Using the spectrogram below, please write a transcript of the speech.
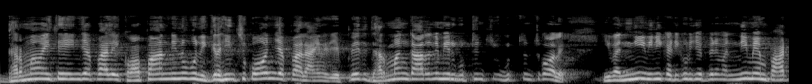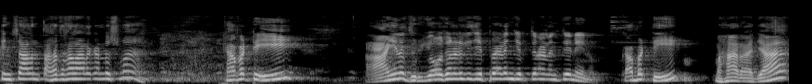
ధర్మం అయితే ఏం చెప్పాలి? కోపాన్ని నువ్వు నిగ్రహించుకో అని చెప్పాలి. ఆయన చెప్పేది ధర్మం కాదని మీరు గుర్తుంచు గుర్తుంచుకోవాలి. ఇవన్నీ విని కడికుడు చెప్పినవన్నీ మేము పాటించాలని తహతహలాడకండి ఉస్మా. కాబట్టి ఆయన దుర్యోధనుడికి చెప్పాడని చెప్తున్నాను అంతే నేను. కాబట్టి మహారాజా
